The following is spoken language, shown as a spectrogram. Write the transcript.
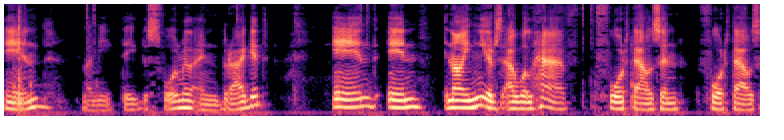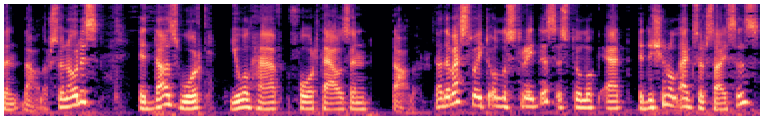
and let me take this formula and drag it. And in nine years I will have four thousand four thousand dollars. So notice it does work. You will have four thousand dollars. Now the best way to illustrate this is to look at additional exercises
